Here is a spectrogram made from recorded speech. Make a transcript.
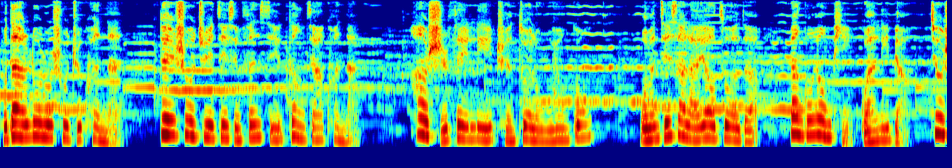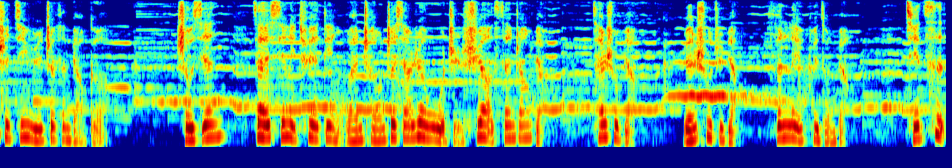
不但录入数据困难，对数据进行分析更加困难，耗时费力，全做了无用功。我们接下来要做的办公用品管理表，就是基于这份表格。首先，在心里确定完成这项任务只需要三张表。参数表、原数据表、分类汇总表。其次，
